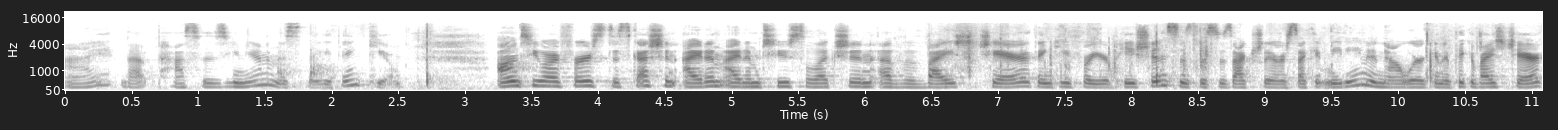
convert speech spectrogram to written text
Aye, that passes unanimously. Thank you. On to our first discussion item, item two, selection of a vice chair. Thank you for your patience, since this is actually our second meeting, and now we're going to pick a vice chair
